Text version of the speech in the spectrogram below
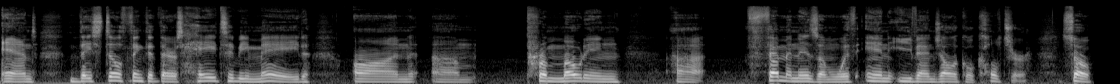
and they still think that there's hay to be made on um, promoting. Uh, feminism within evangelical culture. So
